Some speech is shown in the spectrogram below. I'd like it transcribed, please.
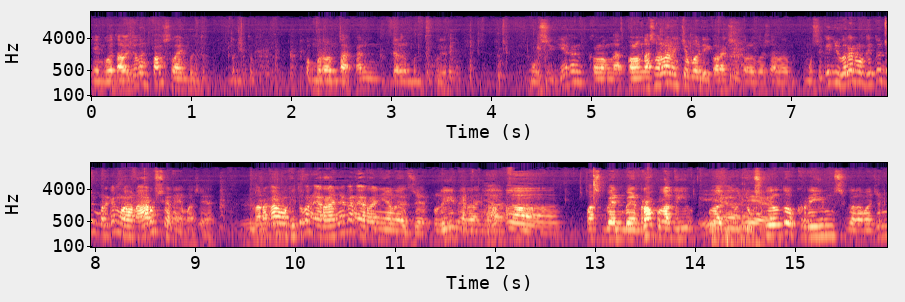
yang gue tahu itu kan punk selain bentuk bentuk pemberontakan dalam bentuk lirik. Musiknya kan kalau nggak kalau nggak salah nih coba dikoreksi kalau gue salah. Musiknya juga kan waktu itu mereka melawan arus kan ya mas ya? Karena kan waktu itu kan eranya kan eranya Led Zeppelin eranya Heeh. pas band-band rock lagi lagi Iya, unjuk iya. skill tuh Cream segala macam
